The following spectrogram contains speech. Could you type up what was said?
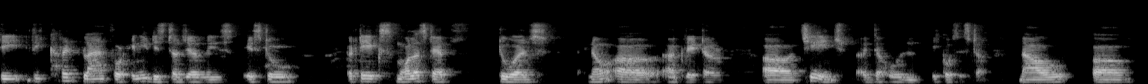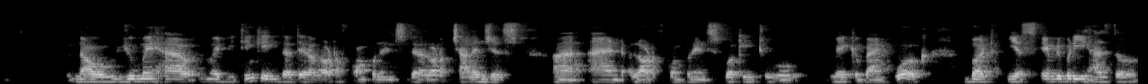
the, the current plan for any digital journeys is to uh, take smaller steps towards you know a greater change in the whole ecosystem. Now, now you may have might be thinking that there are a lot of components, there are a lot of challenges, and a lot of components working to make a bank work but yes everybody has the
